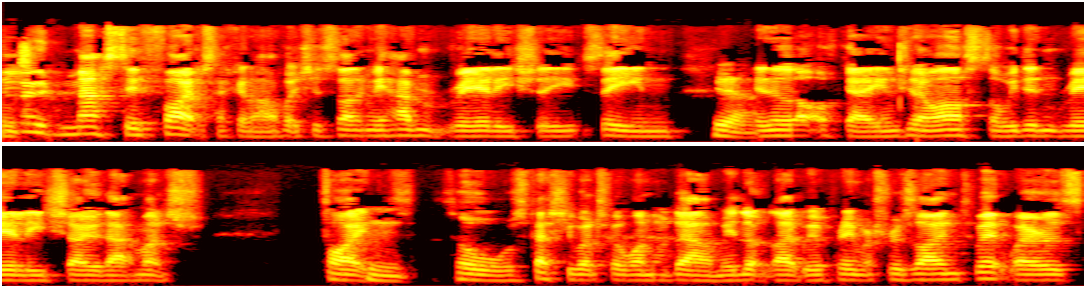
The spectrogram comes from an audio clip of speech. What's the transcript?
and showed massive fight second half, which is something we haven't really she- seen yeah, in a lot of games. You know, Arsenal, we didn't really show that much fight Hmm. at all, especially once we were one 0 down. We looked like we were pretty much resigned to it. Whereas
